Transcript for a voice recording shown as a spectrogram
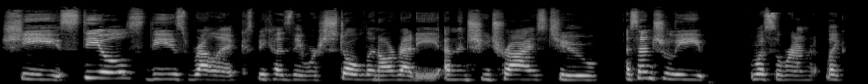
she steals these relics because they were stolen already, and then she tries to essentially, what's the word, like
